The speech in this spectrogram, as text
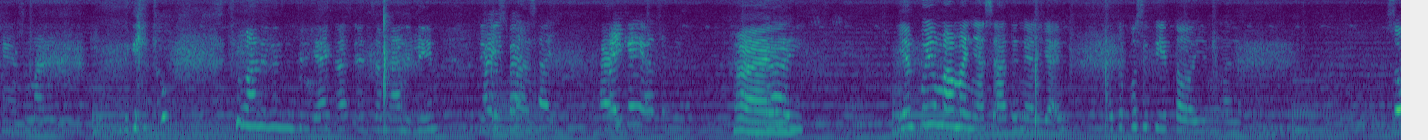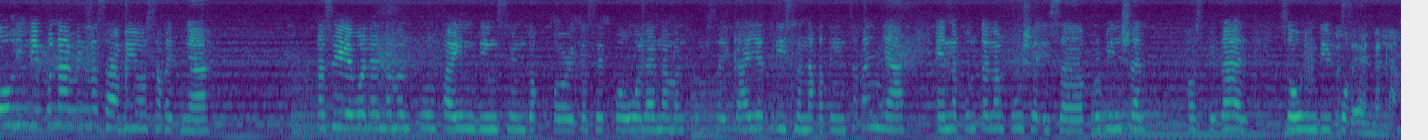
ayan, si Manilin dito. Si Manilin Villegas and si Manilin di Guzman. Hi kayo, Ate Hi. Yan po yung mama niya, si Ate Nelia. And ito po si Tito, yung ano po. So, hindi po namin masabi yung sakit niya. Kasi wala naman pong findings yung doktor. Kasi po wala naman pong psychiatrist na nakatingin sa kanya. And napunta lang po siya isa provincial hospital. So, hindi po... Lucena lang.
